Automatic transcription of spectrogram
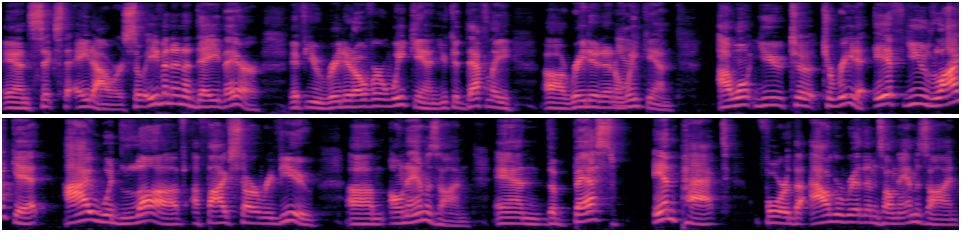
in six to eight hours. So even in a day there, if you read it over a weekend, you could definitely uh, read it in a Yeah. weekend. I want you to to read it. If you like it, I would love a five star review um, on Amazon. And the best impact for the algorithms on Amazon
